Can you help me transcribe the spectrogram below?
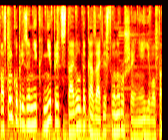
поскольку призывник не представил доказательства нарушения его прав.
